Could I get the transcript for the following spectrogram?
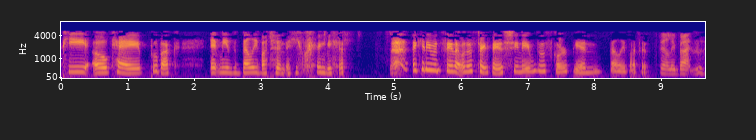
P O K Pupuk. It means belly button in Ukrainian. I can't even say that with a straight face. She named the scorpion belly button. belly button.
